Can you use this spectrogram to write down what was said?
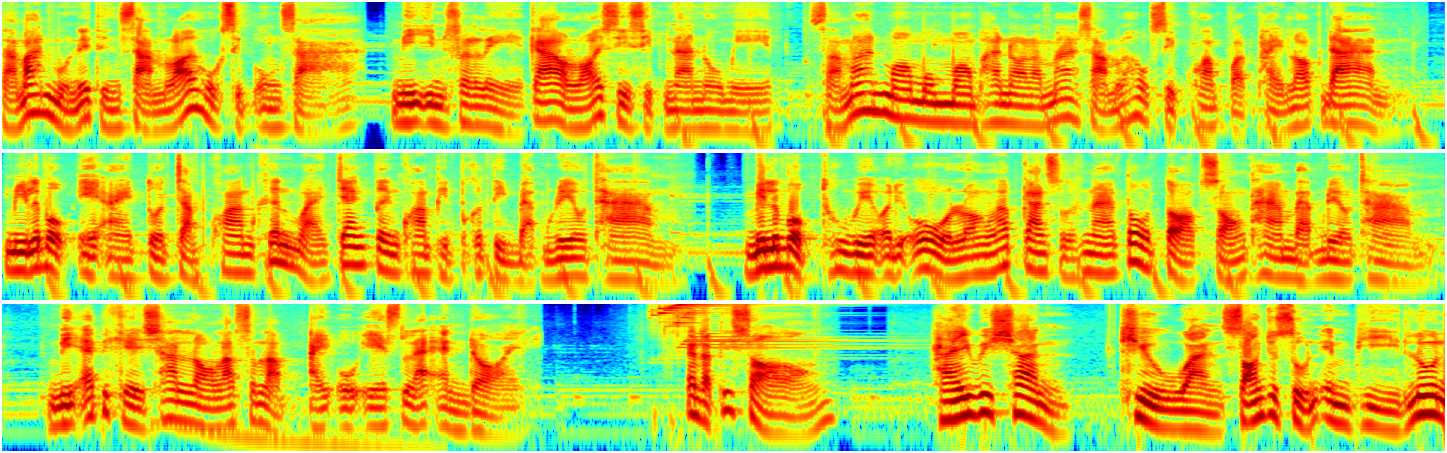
สามารถหมุนได้ถึง 360 องศา มีอินฟราเรด940 นาโนเมตร สามารถมองมุมมองพาโนรามา 360 ความปลอดภัยรอบด้าน มีระบบ AI ตรวจจับความเคลื่อนไหวแจ้งเตือนความผิดปกติแบบเรียลไทม์มีระบบ Two Way Audio รองรับการสนทนาโต้ตอบ 2 ทางแบบเรียลไทม์ มีแอปพลิเคชันรองรับสำหรับ iOS และ Android อันดับที่ 2 High Vision Q1 2.0 MP รุ่น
